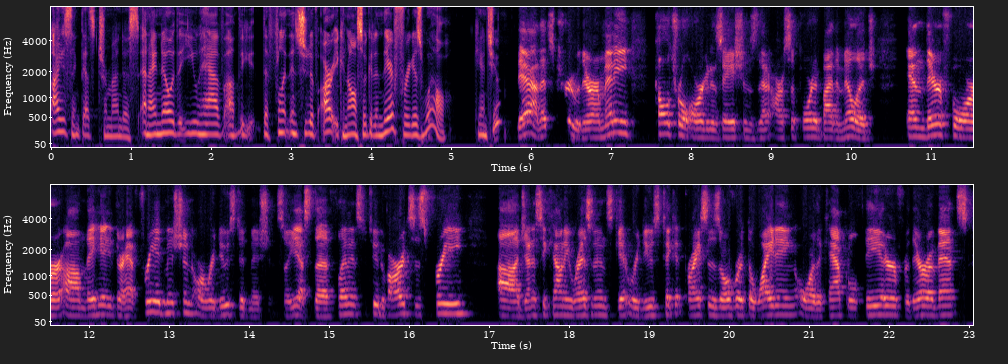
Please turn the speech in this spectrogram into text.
I just think that's tremendous. And I know that you have uh, the, the Flint Institute of Art. You can also get in there free as well, can't you? Yeah, that's true. There are many cultural organizations that are supported by the millage, and therefore um, they either have free admission or reduced admission. So yes, the Flint Institute of Arts is free. Uh, Genesee County residents get reduced ticket prices over at the Whiting or the Capitol Theater for their events.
